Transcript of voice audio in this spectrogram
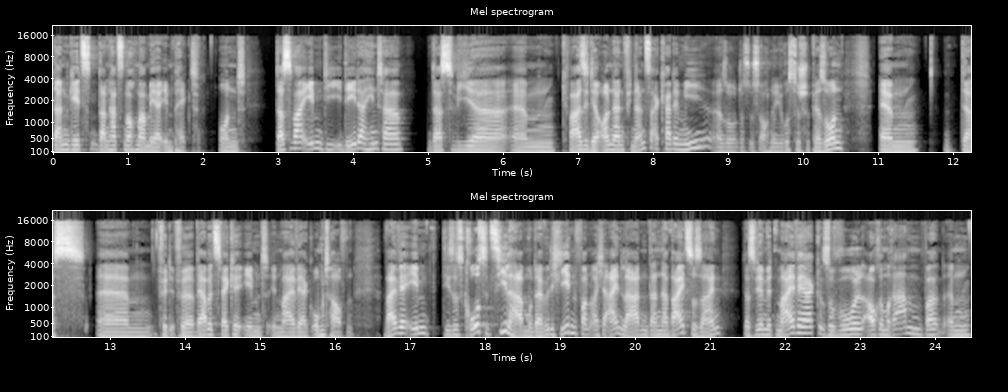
dann geht's, dann hat's noch mal mehr Impact. Und das war eben die Idee dahinter, dass wir ähm, quasi der Online-Finanzakademie, also das ist auch eine juristische Person, ähm, das ähm, für, für Werbezwecke eben in Malwerk umtaufen. Weil wir eben dieses große Ziel haben, und da würde ich jeden von euch einladen, dann dabei zu sein, dass wir mit Maiwerk sowohl auch im Rahmen ähm,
